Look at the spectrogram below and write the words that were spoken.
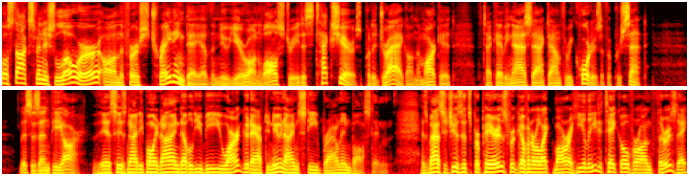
Well, stocks finished lower on the first trading day of the new year on Wall Street as tech shares put a drag on the market. The tech heavy NASDAQ down three quarters of a percent. This is NPR. This is 90.9 WBUR. Good afternoon. I'm Steve Brown in Boston. As Massachusetts prepares for Governor elect Maura Healey to take over on Thursday,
